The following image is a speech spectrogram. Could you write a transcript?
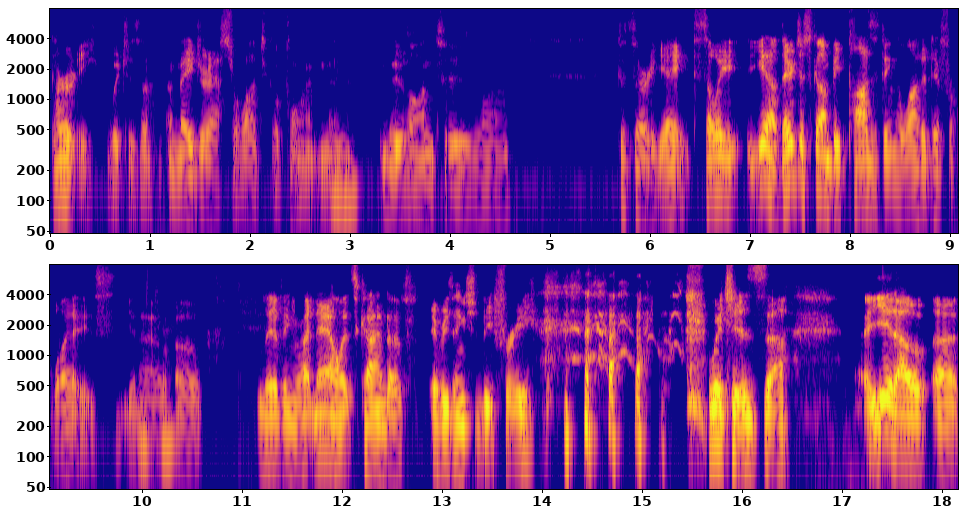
30, which is a, a major astrological point, and then move on to uh, to 38. So we, you know, they're just going to be positing a lot of different ways, you know, Okay. of living. Right now, it's kind of everything should be free, which is. Uh, you know, uh,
